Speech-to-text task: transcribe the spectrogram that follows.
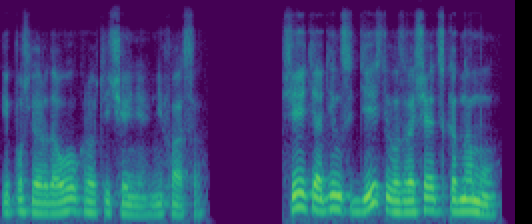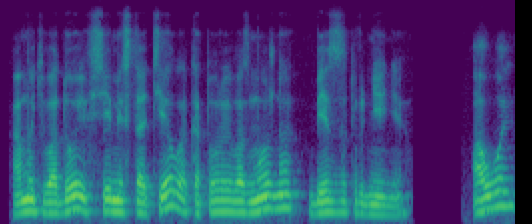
и после родового кровотечения нефаса. Все эти 11 действий возвращаются к одному омыть водой все места тела, которые возможно без затруднения. Ауаль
